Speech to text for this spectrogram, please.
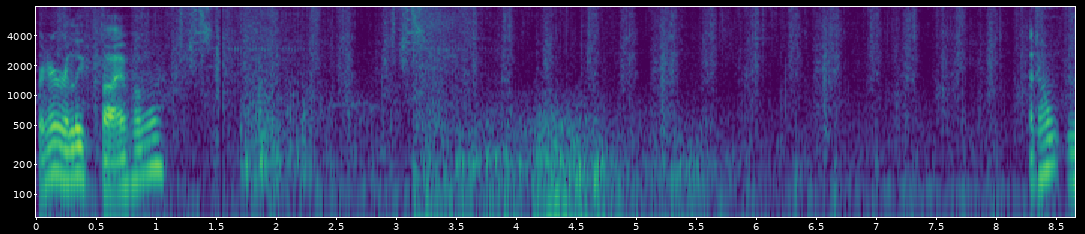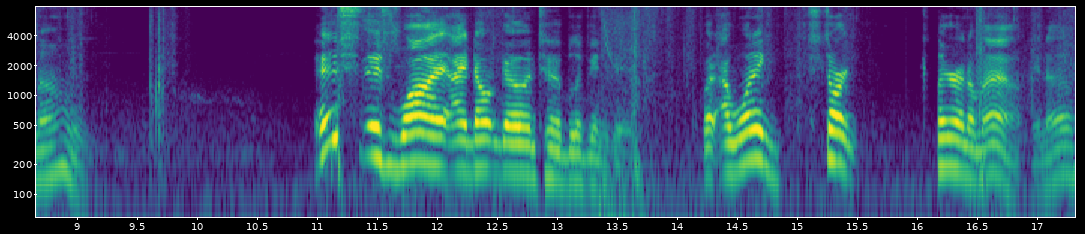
Were there really five of them? Don't know. This is why I don't go into Oblivion Gate. But I want to start clearing them out, you know?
